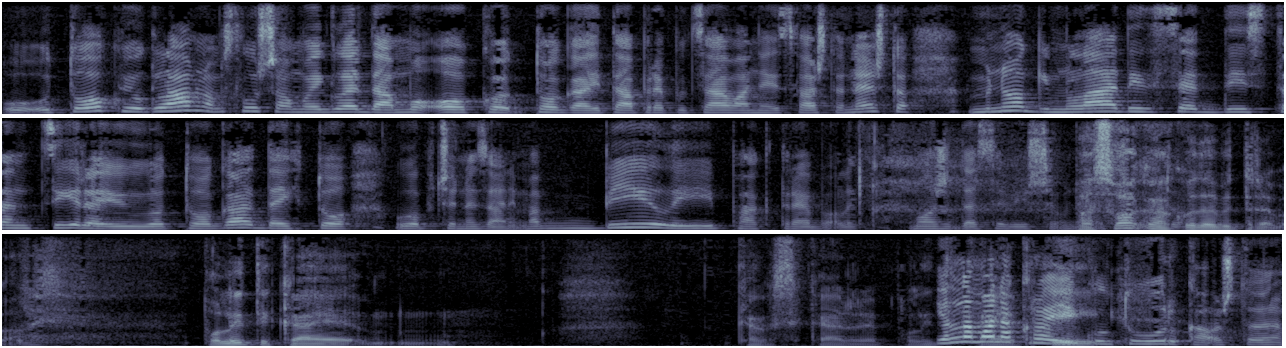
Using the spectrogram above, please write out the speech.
u, u toku i uglavnom slušamo i gledamo oko toga i ta prepucavanja i svašta nešto. Mnogi mladi se distanciraju od toga da ih to uopće ne zanima. Bili ipak trebali možda da se više Pa svakako da bi trebali politika je kako se kaže, politika Jel nam ona kroji kulturu, kao što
